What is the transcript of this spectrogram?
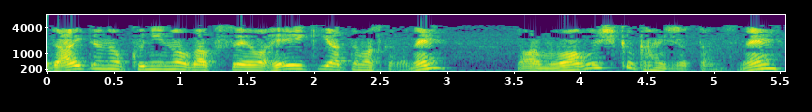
で、相手の国の学生は兵役やってますからね。だから眩しく感じちゃったんですね。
